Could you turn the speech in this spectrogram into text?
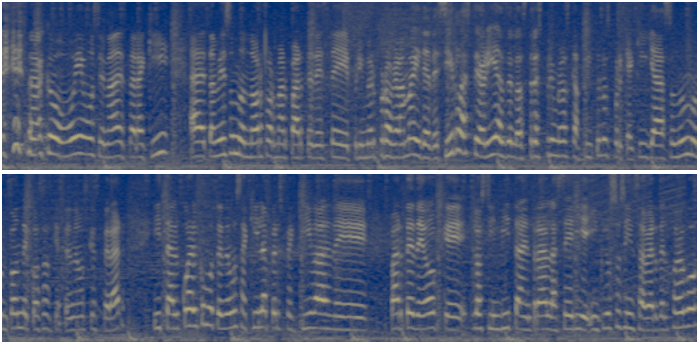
Estaba como muy emocionada de estar aquí. Eh, también es un honor formar parte de este primer programa y de decir las teorías de los tres primeros capítulos porque aquí ya son un montón de cosas que tenemos que esperar y tal cual como tenemos aquí la perspectiva de parte de Off que los invita a entrar a la serie incluso sin saber del juego,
